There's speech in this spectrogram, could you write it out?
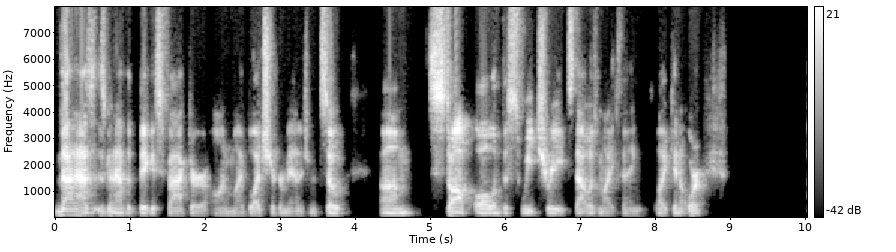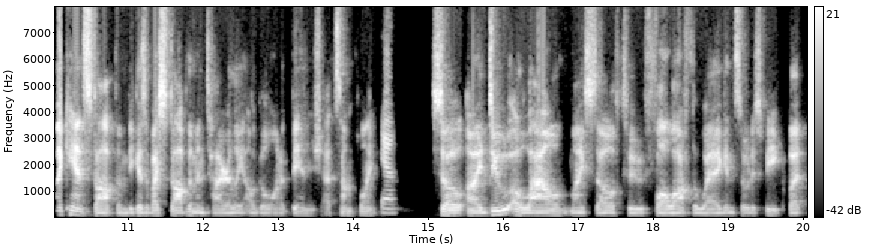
that has is going to have the biggest factor on my blood sugar management. So um, stop all of the sweet treats. That was my thing. Like, you know, or I can't stop them because if I stop them entirely, I'll go on a binge at some point. Yeah. So I do allow myself to fall off the wagon, so to speak, but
